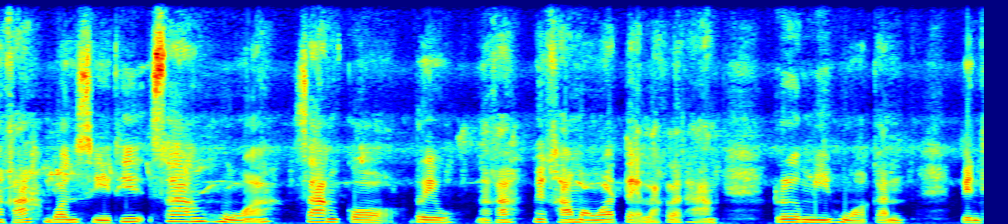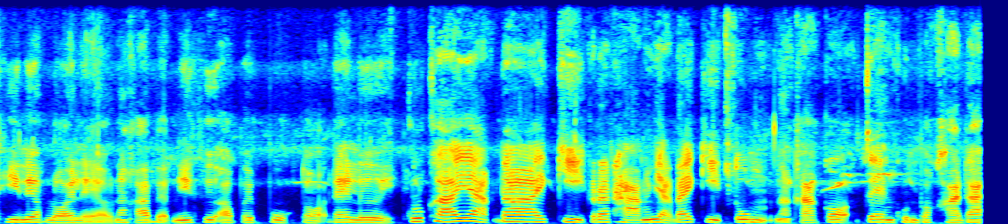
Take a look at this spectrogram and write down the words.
นะคะบอนสีที่สร้างหัว สร้างกอเร็วนะคะแม่ค้ามองว่าแต่ละกระถางเริ่มมีหัวกันเป็นที่เรียบร้อยแล้วนะคะ แบบนี้คือเอาไปปลูกต่อได้เลย ลูกค้าอยากได้กี่กระถางอยากได้กี่ตุ้มนะคะ ก็แจ้งคุณพ่อค้าได้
